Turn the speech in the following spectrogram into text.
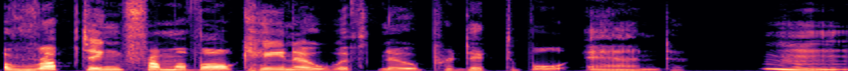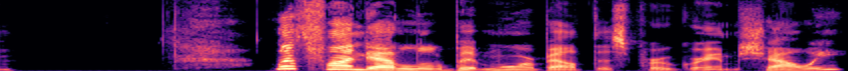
erupting from a volcano with no predictable end. Hmm. Let's find out a little bit more about this program, shall we?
